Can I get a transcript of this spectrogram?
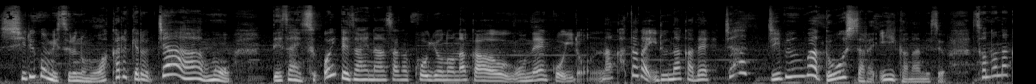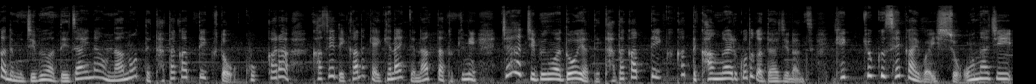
尻込みするのもわかるけど、じゃあもうデザイン、すごいデザイナーさんがこう世の中をね、こういろんな方がいる中で、じゃあ自分はどうしたらいいかなんですよ。その中でも自分はデザイナーを名乗って戦っていくと、こっから稼いでいかなきゃいけないってなった時に、じゃあ自分はどうやって戦っていくかって考えることが大事なんです。結局世界は一緒。同じ、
